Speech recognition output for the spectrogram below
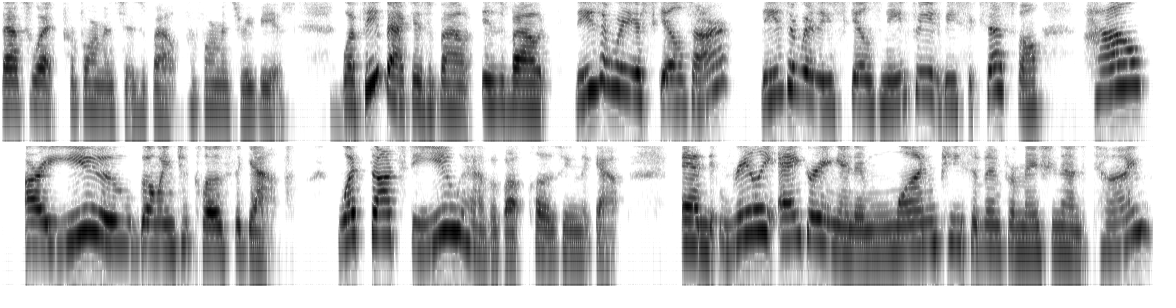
That's what performance is about. Performance reviews. What feedback is about is about these are where your skills are. These are where your skills need for you to be successful. How are you going to close the gap? What thoughts do you have about closing the gap? And really anchoring it in one piece of information at a time,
